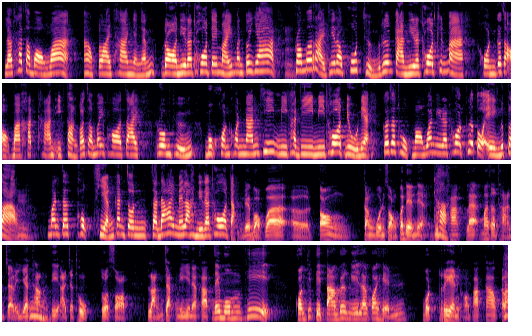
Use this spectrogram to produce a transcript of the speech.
แล้วถ้าจะมองว่าอ้าวปลายทางอย่างนั้น รอนิรโทษได้ไหมมันก็ยากอืมเพราะเมื่อไหร่ที่เราพูดถึงเรื่องการนิรโทษขึ้นมา คนก็จะออกมาคัดค้านอีกฝั่งก็จะไม่พอใจ รวมถึงบุคคลคนนั้นที่มีคดีมีโทษอยู่เนี่ยก็จะถูกมองว่านิรโทษเพื่อตัวเองหรือเปล่าอืมมันจะถกเถียงกันจนจะได้ไหมล่ะนิรโทษอะถึงได้บอกว่าเอ่อต้อง กังวล 2 ประเด็นเนี่ยยุบค่ะพักและมาตรฐานจริยธรรมอืมที่อาจจะถูกตรวจสอบหลังจากนี้นะครับ ในมุมที่คนที่ติดตามเรื่องนี้แล้วก็เห็นบทเรียนของพรรคก้าวไกล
